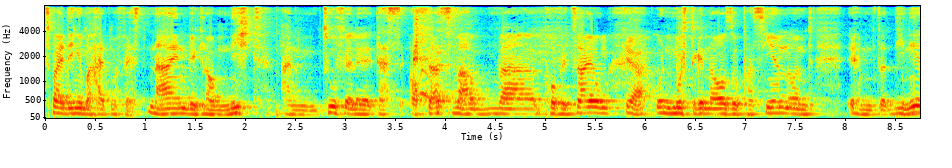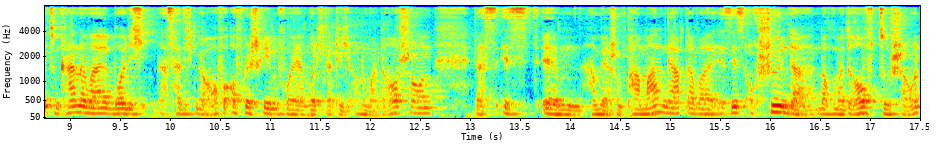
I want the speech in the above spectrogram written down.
Zwei Dinge behalten wir fest. Nein, wir glauben nicht an Zufälle. Das, auch das war, war Prophezeiung Ja. und musste genauso passieren. Und ähm, die Nähe zum Karneval wollte ich, das hatte ich mir auch aufgeschrieben, vorher wollte ich natürlich auch nochmal drauf schauen. Das ist, ähm, haben wir ja schon ein paar Mal gehabt, aber es ist auch schön, da nochmal drauf zu schauen.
